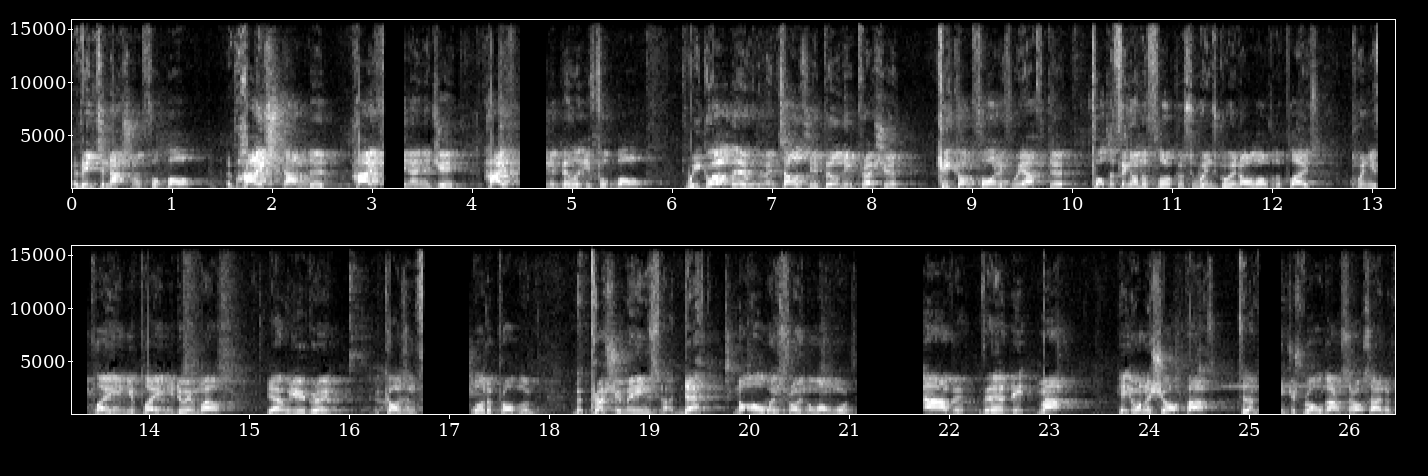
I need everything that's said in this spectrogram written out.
of international football, of high standard, high energy, high ability football. We go out there with the mentality of building pressure, kick on forward if we have to, put the thing on the floor because the wind's going all over the place. When you're playing, you're playing, you're doing well. Yeah, would you agree? You're causing a load of problems. But pressure means death, not always throwing the long one. Harvey, uh, hit Matt, hit him on a short pass. To them, fucking just roll down the outside and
